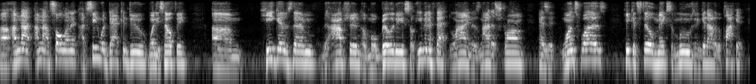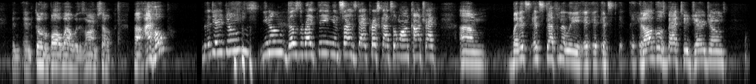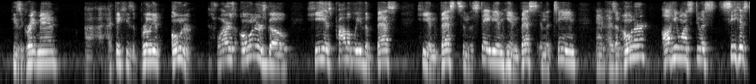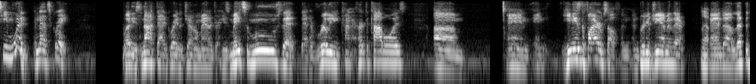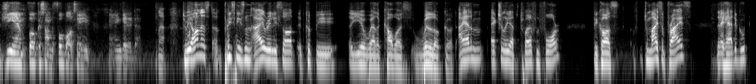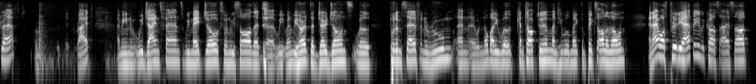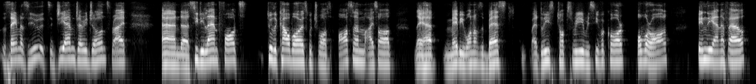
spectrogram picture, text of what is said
Uh, I'm not I'm not sold on it. I've seen what Dak can do when he's healthy. Um, he gives them the option of mobility. So even if that line is not as strong as it once was, he could still make some moves and get out of the pocket and, and throw the ball well with his arm. So uh, I hope that Jerry Jones, you know, does the right thing and signs Dak Prescott to a long contract. Um, but it's it's definitely it, it, it's it, it all goes back to Jerry Jones. He's a great man. Uh, I I think he's a brilliant owner. As far as owners go, he is probably the best. He invests in the stadium. He invests in the team. And as an owner, all he wants to do is see his team win, and that's great. But he's not that great a general manager. He's made some moves that that have really kind of hurt the Cowboys. Um, and and he needs to fire himself and, and bring a GM in there Yeah. and uh, let the GM focus on the football team and get it done. Yeah. To be honest, uh, preseason, I really thought it could be a year where the Cowboys will look good. I had them actually at 12 and 4 because, to my surprise, they had a good draft, right? I mean, we Giants fans, we made jokes when we saw that, uh, we when we heard that Jerry Jones will put himself in a room and uh, nobody will can talk to him and he will make the picks all alone. And I was pretty happy because I thought the same as you. It's a GM Jerry Jones, right? And uh, CeeDee Lamb falls to the Cowboys, which was awesome. I thought they had maybe one of the best, at least top three receiver corps overall in the NFL.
